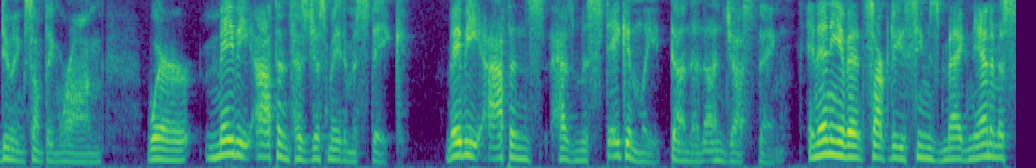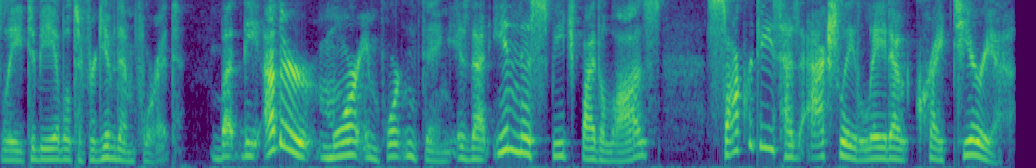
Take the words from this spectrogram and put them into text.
doing something wrong, where maybe Athens has just made a mistake. Maybe Athens has mistakenly done an unjust thing. In any event, Socrates seems magnanimously to be able to forgive them for it. But the other more important thing is that in this speech by the laws, Socrates has actually laid out criteria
